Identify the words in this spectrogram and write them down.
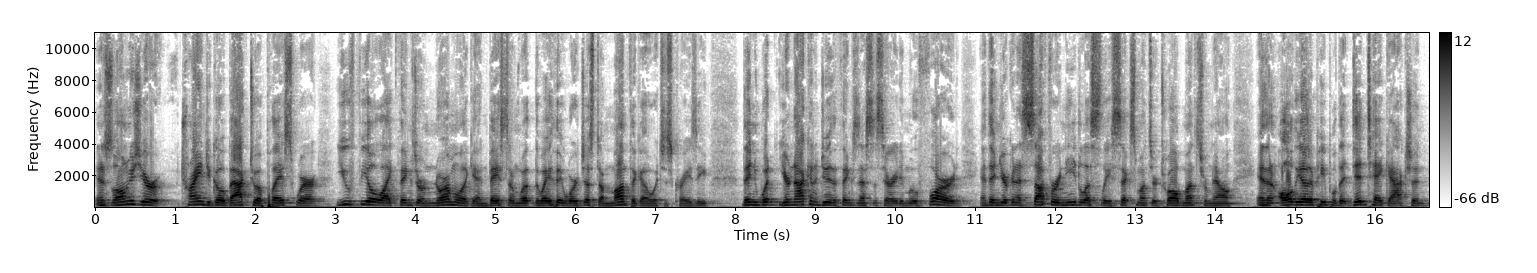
and as long as you're trying to go back to a place where you feel like things are normal again based on what the way they were just a month ago, which is crazy, then what you're not going to do the things necessary to move forward and then you're going to suffer needlessly 6 months or 12 months from now and then all the other people that did take action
